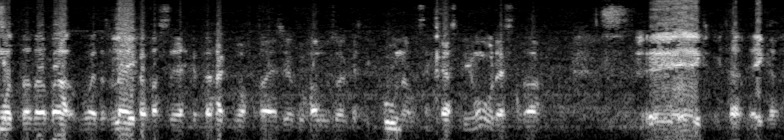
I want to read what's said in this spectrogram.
Mutta tota, voitaisiin leikata se ehkä tähän kohtaan, jos joku haluaisi oikeasti kuunnella sen kästin uudestaan. Ei, ei mitään leikata.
